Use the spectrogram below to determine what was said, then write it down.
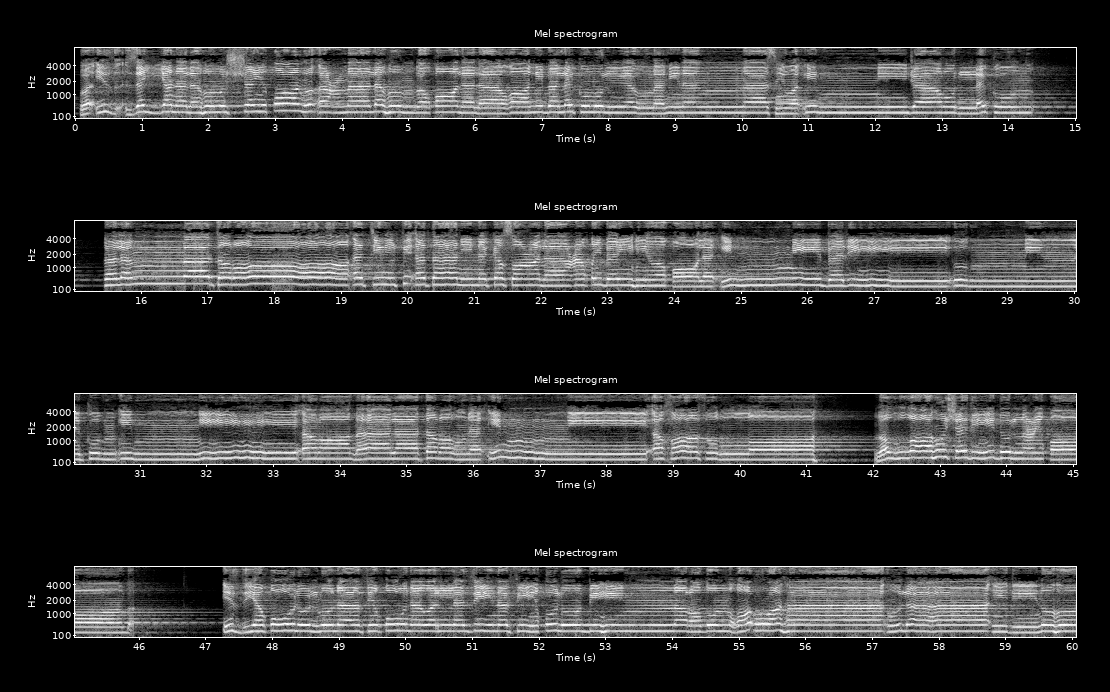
وَإِذْ زَيَّنَ لَهُمُ الشَّيْطَانُ أَعْمَالَهُمْ وَقَالَ لَا غَالِبَ لَكُمُ الْيَوْمَ مِنَ النَّاسِ وَإِنِّي جَارٌ لَكُمْ فَلَمَّا تَرَاءَتِ الْفِئَتَانِ نَكَصَ عَلَى عَقِبَيْهِ وَقَالَ إِنِّي بَرِيءٌ منكم إني أرى ما لا ترون إني أخاف الله والله شديد العقاب إذ يقول المنافقون والذين في قلوبهم مرض غر هؤلاء دينهم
